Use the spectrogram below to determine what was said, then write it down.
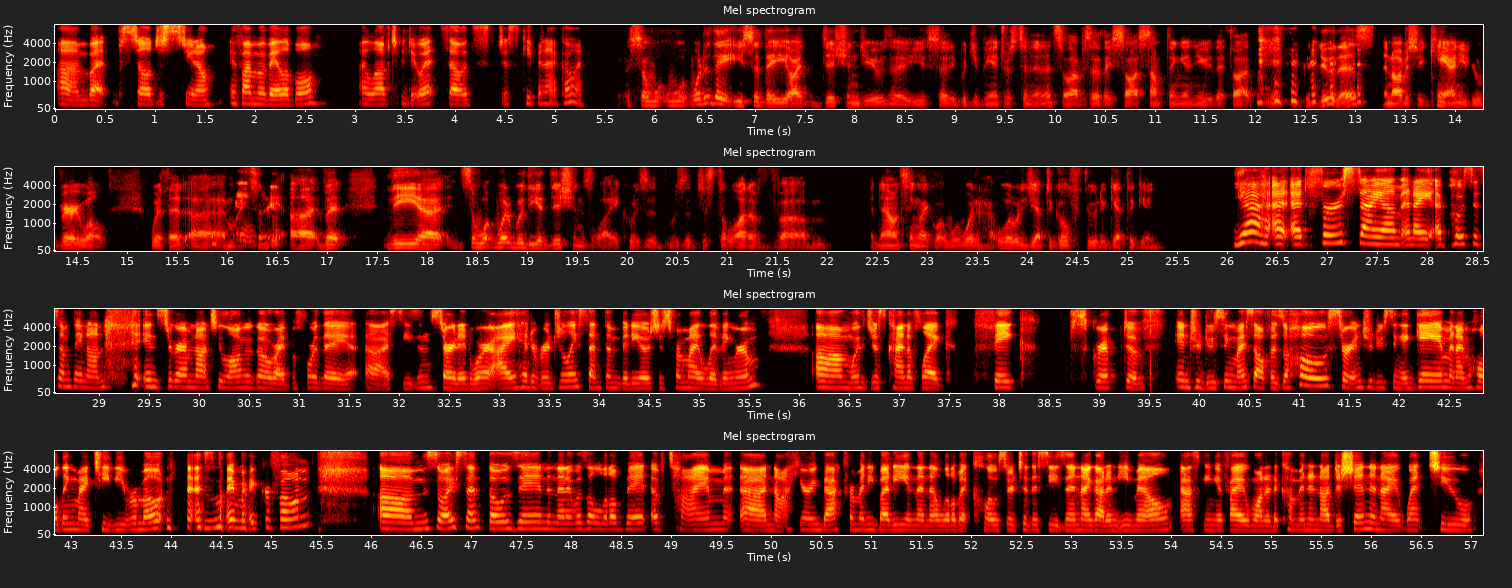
um but still just you know if i'm available i love to do it so it's just keeping that going So what did they, you said they auditioned you, they, you said, would you be interested in it? So obviously they saw something in you, they thought you, know, you could do this, and obviously you can, you do very well with it, uh, I might say. Uh, but the, uh, so what, what were the additions like? Was it, was it just a lot of, um, announcing? Like what, what, what what did you have to go through to get the gig? Yeah, at, at first I um and I, I posted something on Instagram not too long ago, right before the uh, season started, where I had originally sent them videos just from my living room, um, with just kind of like fake script of introducing myself as a host or introducing a game, and I'm holding my TV remote as my microphone. Um, so I sent those in, and then it was a little bit of time uh, not hearing back from anybody. And then a little bit closer to the season, I got an email asking if I wanted to come in and audition. And I went to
